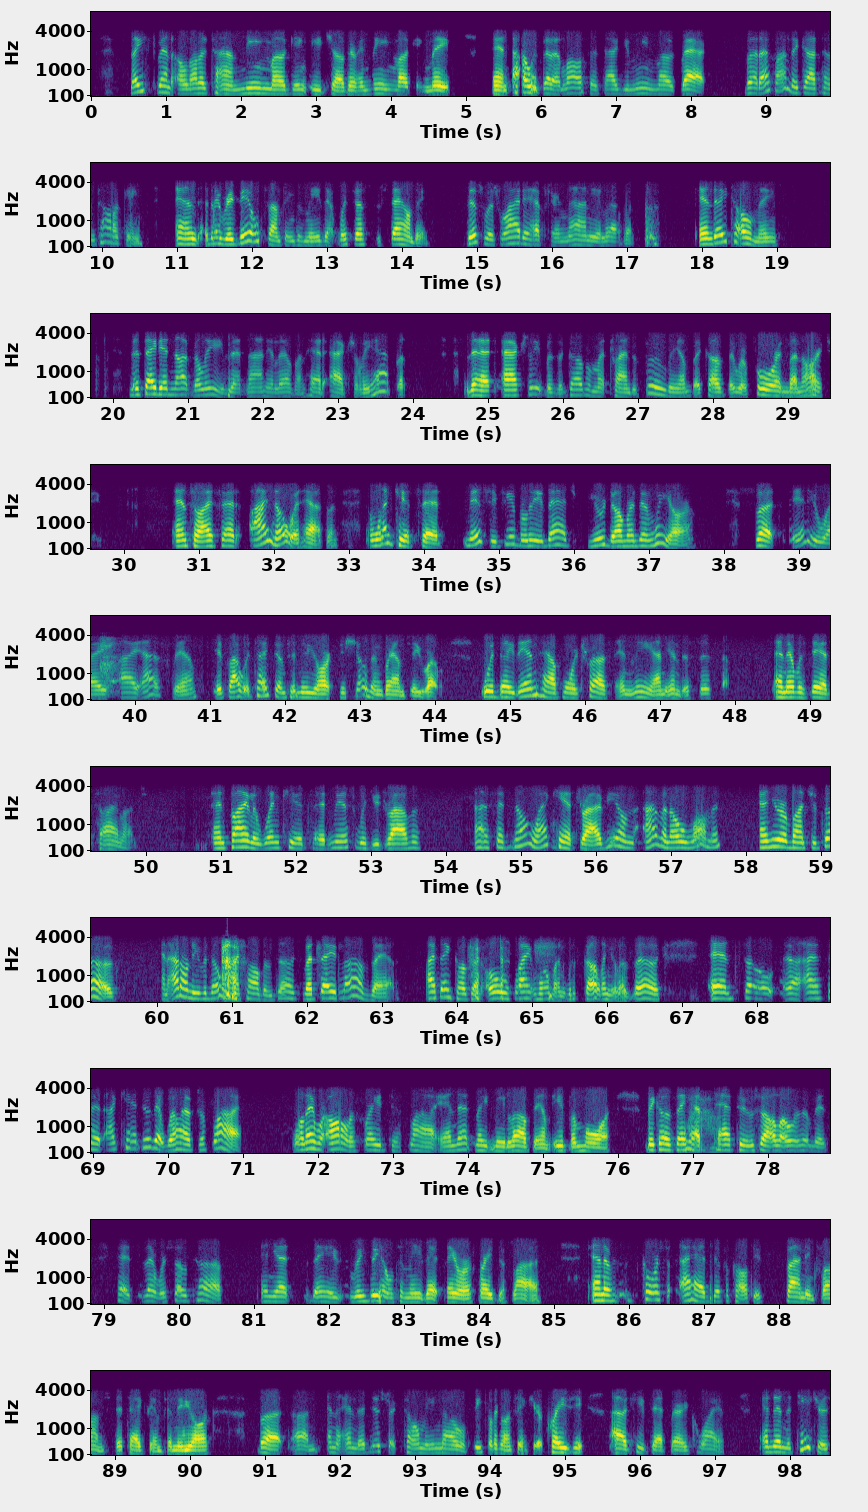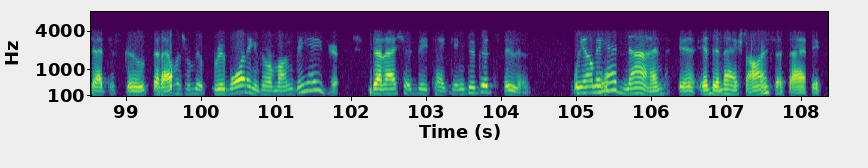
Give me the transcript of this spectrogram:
they spent a lot of time mean mugging each other and mean mugging me. And I was at a loss as how you mean mug back. But I finally got them talking and they revealed something to me that was just astounding. This was right after 9 11. And they told me that they did not believe that 9 11 had actually happened. That actually it was the government trying to fool them because they were poor and minority. And so I said, I know it happened. And one kid said, Miss, if you believe that, you're dumber than we are. But anyway, I asked them if I would take them to New York to show them Ground Zero, would they then have more trust in me and in the system? And there was dead silence. And finally, one kid said, Miss, would you drive us? I said, No, I can't drive you. I'm an old woman, and you're a bunch of thugs. And I don't even know why I call them thugs, but they love that. I think because an old white woman was calling you a thug. And so uh, I said, I can't do that. We'll have to fly. Well, they were all afraid to fly, and that made me love them even more because they wow. had tattoos all over them. It had, they were so tough, and yet they revealed to me that they were afraid to fly. And of course, I had difficulties finding funds to take them to New York, but um, and and the district told me no, people are going to think you're crazy. I would keep that very quiet. And then the teachers at the school said I was re- rewarding the wrong behavior, that I should be taking the good students. We only had nine in, in the National Honor Society,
